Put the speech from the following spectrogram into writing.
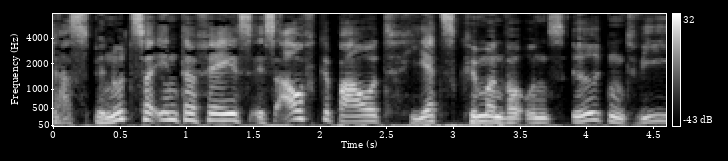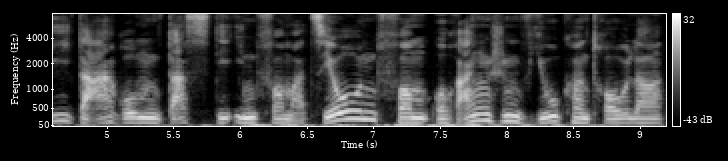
Das Benutzerinterface ist aufgebaut. Jetzt kümmern wir uns irgendwie darum, dass die Information vom orangen View Controller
